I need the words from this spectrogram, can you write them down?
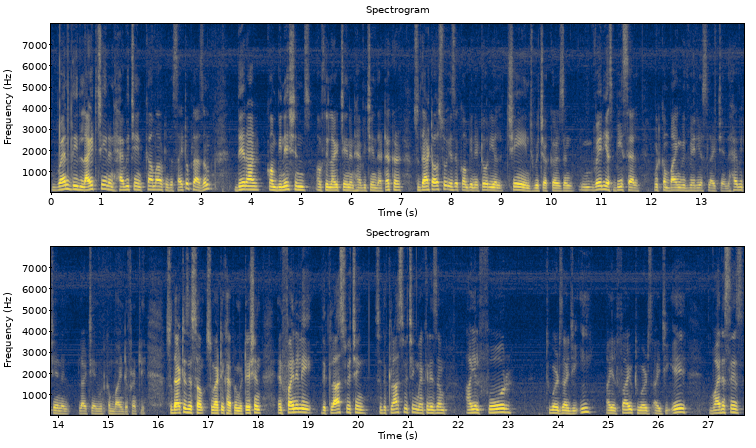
when the light chain and heavy chain come out in the cytoplasm, there are combinations of the light chain and heavy chain that occur. So that also is a combinatorial change which occurs and various B cell would combine with various light chain. The heavy chain and light chain would combine differently. So that is a somatic hypermutation. And finally, the class switching. So the class switching mechanism, IL4 towards IgE, IL5 towards IgA, viruses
